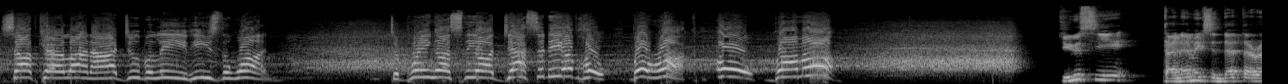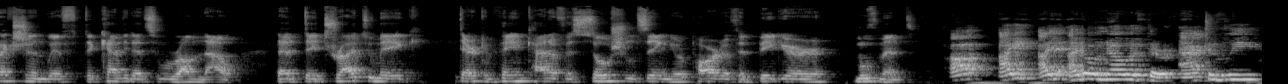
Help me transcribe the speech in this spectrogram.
South Carolina, I do believe he's the one to bring us the audacity of hope. Barack Obama! Do you see dynamics in that direction with the candidates who run now? That they try to make their campaign kind of a social thing. You're part of a bigger movement. Uh, I, I I don't know if they're actively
